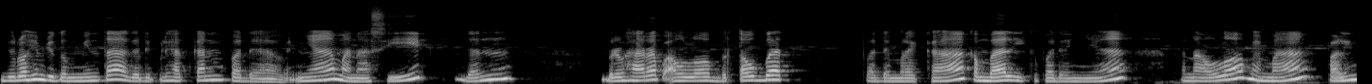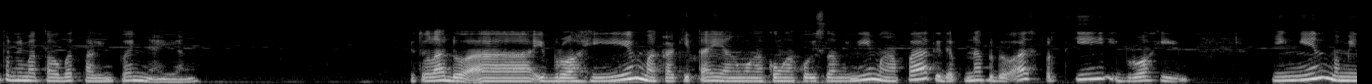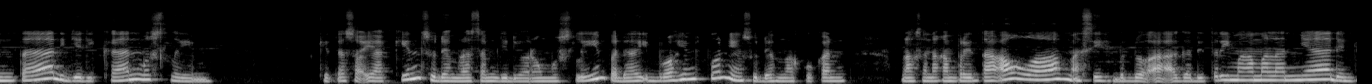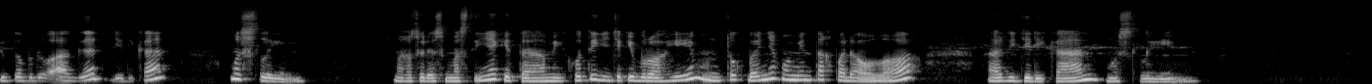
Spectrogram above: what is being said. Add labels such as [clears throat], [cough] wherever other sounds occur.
Ibrahim juga meminta agar diperlihatkan padanya manasik dan berharap Allah bertaubat pada mereka, kembali kepadanya, karena Allah memang paling penerima taubat, paling penyayang. Itulah doa Ibrahim, maka kita yang mengaku-ngaku Islam ini mengapa tidak pernah berdoa seperti Ibrahim? Ingin meminta dijadikan muslim. Kita sok yakin sudah merasa menjadi orang muslim, padahal Ibrahim pun yang sudah melakukan melaksanakan perintah Allah, masih berdoa agar diterima amalannya dan juga berdoa agar dijadikan muslim. Maka sudah semestinya kita mengikuti jejak Ibrahim untuk banyak meminta kepada Allah agar dijadikan muslim.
